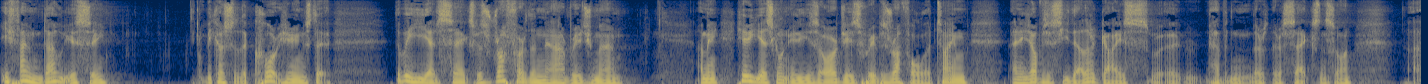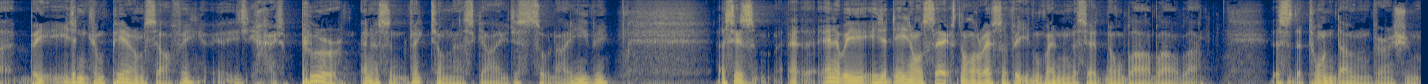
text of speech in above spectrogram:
he found out, you see, because of the court hearings, that the way he had sex was rougher than the average man. I mean, here he is going to these orgies where he was rough all the time, and he'd obviously see the other guys uh, having their, their sex and so on. Uh, but he didn't compare himself. Eh? He's, he's, a poor, innocent victim, this guy. Just so naive. Eh? It says, uh, anyway, he did anal sex and all the rest of it, even when they said no, blah, blah, blah. This is the toned down version.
